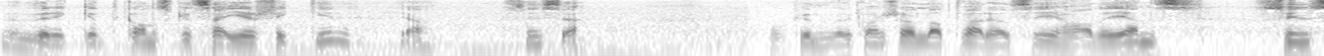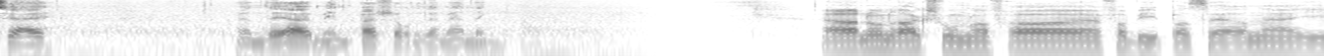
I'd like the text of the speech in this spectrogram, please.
Hun virket ganske seierssikker, ja, syns jeg. Hun kunne vel kanskje ha latt være å si ha det, Jens, syns jeg. Men det er jo min personlige mening. Ja, Noen reaksjoner fra forbipasserende i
